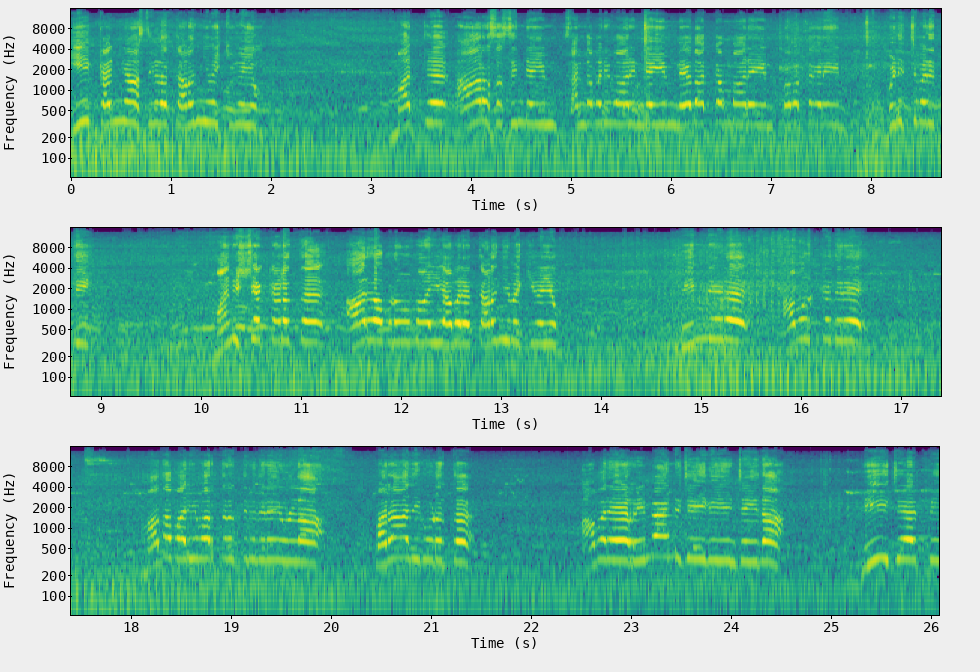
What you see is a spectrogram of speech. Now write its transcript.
ഈ കന്യാസ്ത്രീകളെ തടഞ്ഞു വയ്ക്കുകയും മറ്റ് ആർ എസ് എസിന്റെയും സംഘപരിവാറിന്റെയും നേതാക്കന്മാരെയും പ്രവർത്തകരെയും വിളിച്ചു വരുത്തി മനുഷ്യക്കടത്ത് ആരോപണവുമായി അവരെ തടഞ്ഞു വയ്ക്കുകയും പിന്നീട് അവർക്കെതിരെ മതപരിവർത്തനത്തിനെതിരെയുള്ള പരാതി കൊടുത്ത് അവരെ റിമാൻഡ് ചെയ്യുകയും ചെയ്ത ബി ജെ പി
